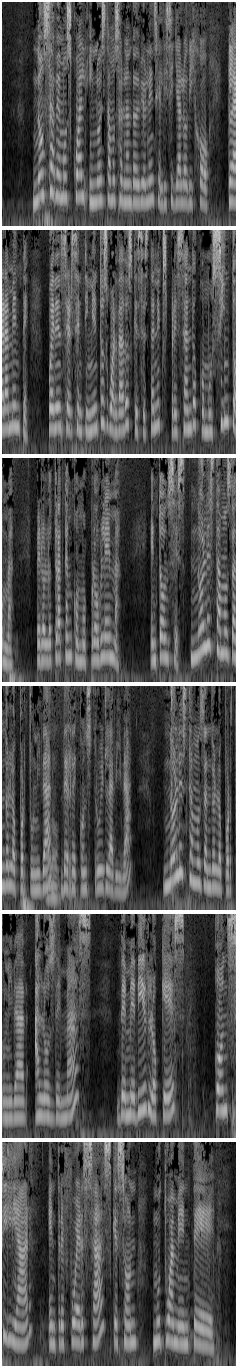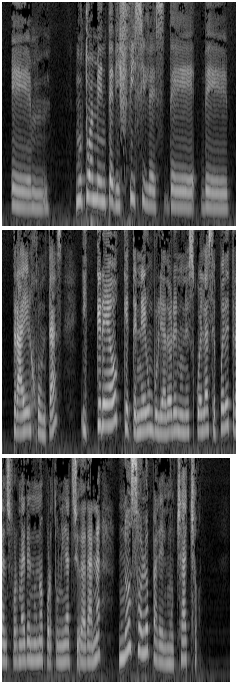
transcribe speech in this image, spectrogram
No sabemos cuál y no estamos hablando de violencia. Lizzie ya lo dijo claramente. Pueden ser sentimientos guardados que se están expresando como síntoma, pero lo tratan como problema. Entonces, no le estamos dando la oportunidad de reconstruir la vida, no le estamos dando la oportunidad a los demás de medir lo que es conciliar entre fuerzas que son mutuamente em, mutuamente difíciles de, de traer juntas y creo que tener un buleador en una escuela se puede transformar en una oportunidad ciudadana no solo para el muchacho,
